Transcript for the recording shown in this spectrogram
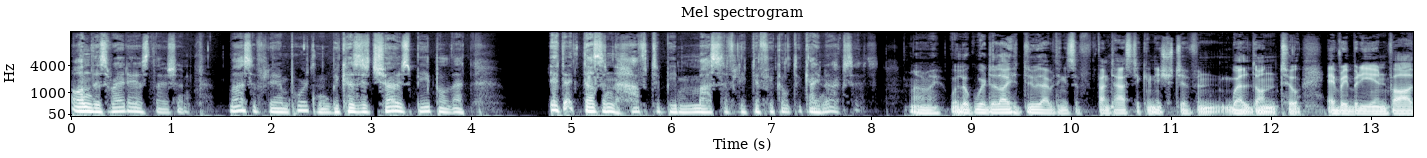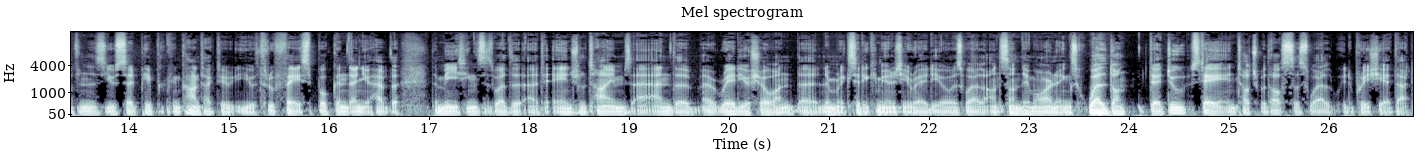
on this radio station, massively important because it shows people that it, it doesn't have to be massively difficult to gain access. All right. Well, look, we're delighted to do that. I think it's a fantastic initiative and well done to everybody involved. And as you said, people can contact you, you through Facebook, and then you have the, the meetings as well at Angel Times and the uh, radio show on the Limerick City Community Radio as well on Sunday mornings. Well done. They do stay in touch with us as well. We'd appreciate that.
